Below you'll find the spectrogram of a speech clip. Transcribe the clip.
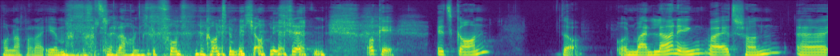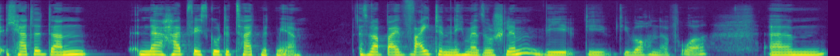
wundervoller Ehemann hat es leider auch nicht gefunden, konnte mich auch nicht retten. Okay, it's gone. So. Und mein Learning war jetzt schon, äh, ich hatte dann eine halbwegs gute Zeit mit mir. Es war bei weitem nicht mehr so schlimm wie die, die Wochen davor. Ähm,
